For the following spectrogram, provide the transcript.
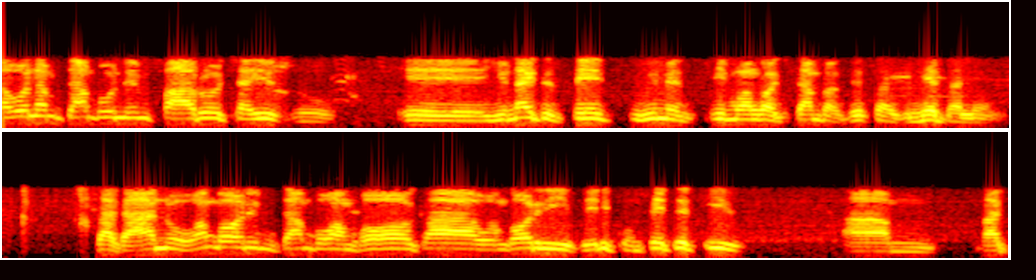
taona mutambo nemufaro chaizvo eh, united states women's team wanga wachitamba versus netherlands. Saka ano wanga uri mutambo wanga wanga uri very competitive um but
